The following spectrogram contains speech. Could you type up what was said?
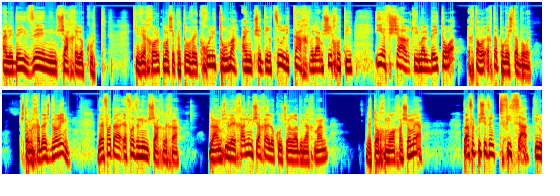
על ידי זה נמשך אלוקות. כביכול, כמו שכתוב, ויקחו לי תרומה, היינו כשתרצו לקח ולהמשיך אותי, אי אפשר כי אם על ידי תורה. איך אתה, איך אתה פוגש את הבורא? כשאתה מחדש דברים. ואיפה אתה, זה נמשך לך? להיכן נמשך האלוקות, שואל רבי נחמן? לתוך מוח השומע. ואף על פי שזהו תפיסה, כאילו,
